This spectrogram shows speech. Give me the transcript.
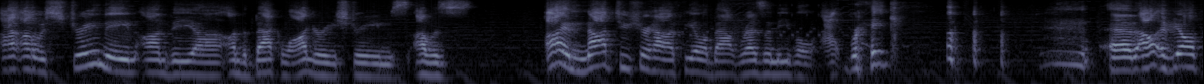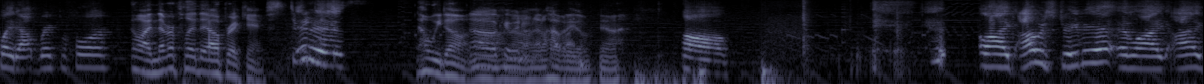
I I was streaming on the uh, on the backloggery streams. I was I am not too sure how I feel about Resident Evil Outbreak. and I'll, have you all played Outbreak before? No, I never played the Outbreak games. Do It we- is. No, we don't. Oh, No, okay, we don't I don't have any of them. Yeah. Um, like I was streaming it, and like I,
